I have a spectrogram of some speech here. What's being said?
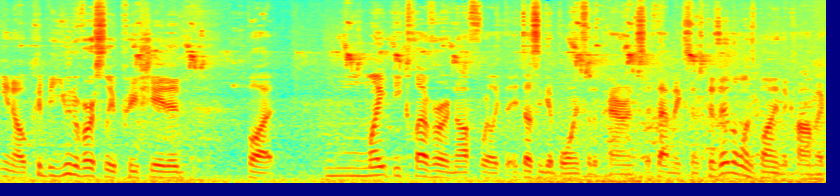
you know could be universally appreciated but might be clever enough where like it doesn't get boring for the parents if that makes sense because they're the ones buying the comic.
